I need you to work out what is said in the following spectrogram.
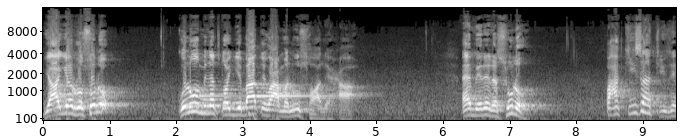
یا یہ رسولو کلو منت طیبات وعملو صالحا۔ اے میرے رسولو، پاکیزہ چیزیں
